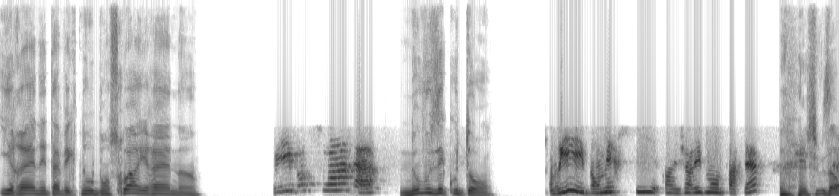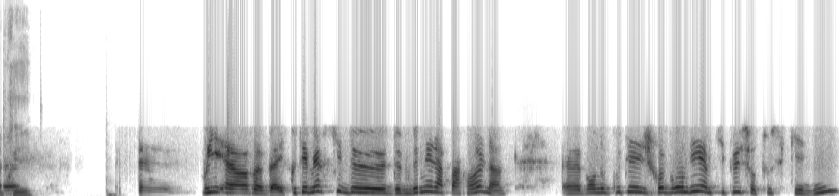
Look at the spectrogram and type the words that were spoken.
Irène est avec nous. Bonsoir Irène. Oui, bonsoir. Nous vous écoutons. Oui, bon, merci. J'enlève mon partenaire. Je vous en prie. Euh, euh, oui, alors, bah, écoutez, merci de, de, me donner la parole. Euh, bon, écoutez, je rebondis un petit peu sur tout ce qui est dit.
